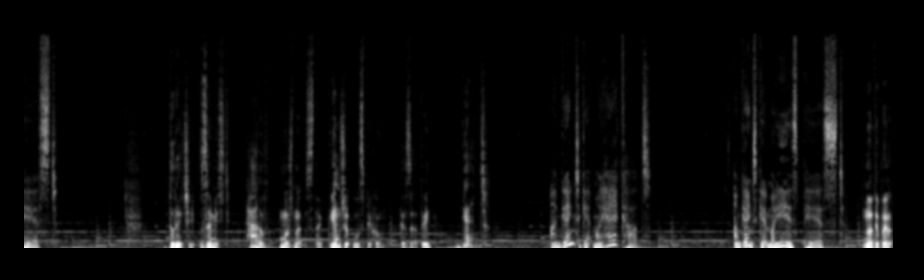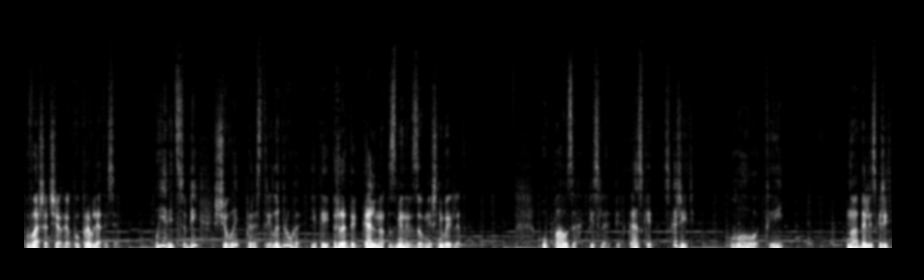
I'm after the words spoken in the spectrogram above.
pierced. До речі, замість have можна з таким же успіхом казати get. I'm going to get my hair cut. I'm going to get my ears pierced. Ну а тепер ваша черга поправлятися. Уявіть собі, що ви перестріли друга, який радикально змінив зовнішній вигляд. У паузах після підказки скажіть О, ти? Ну а далі скажіть,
